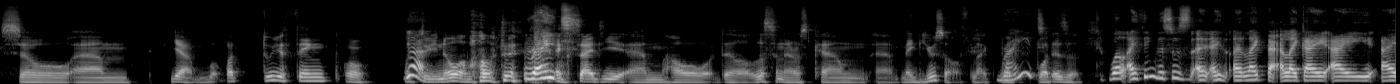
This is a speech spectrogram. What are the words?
So um, yeah, wh- what do you think or what Yeah. do you know about Right. anxiety? Um, how the listeners can uh, make use of like what, Right. what is it? Well, I think this was I, I, I like that. Like I, I I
